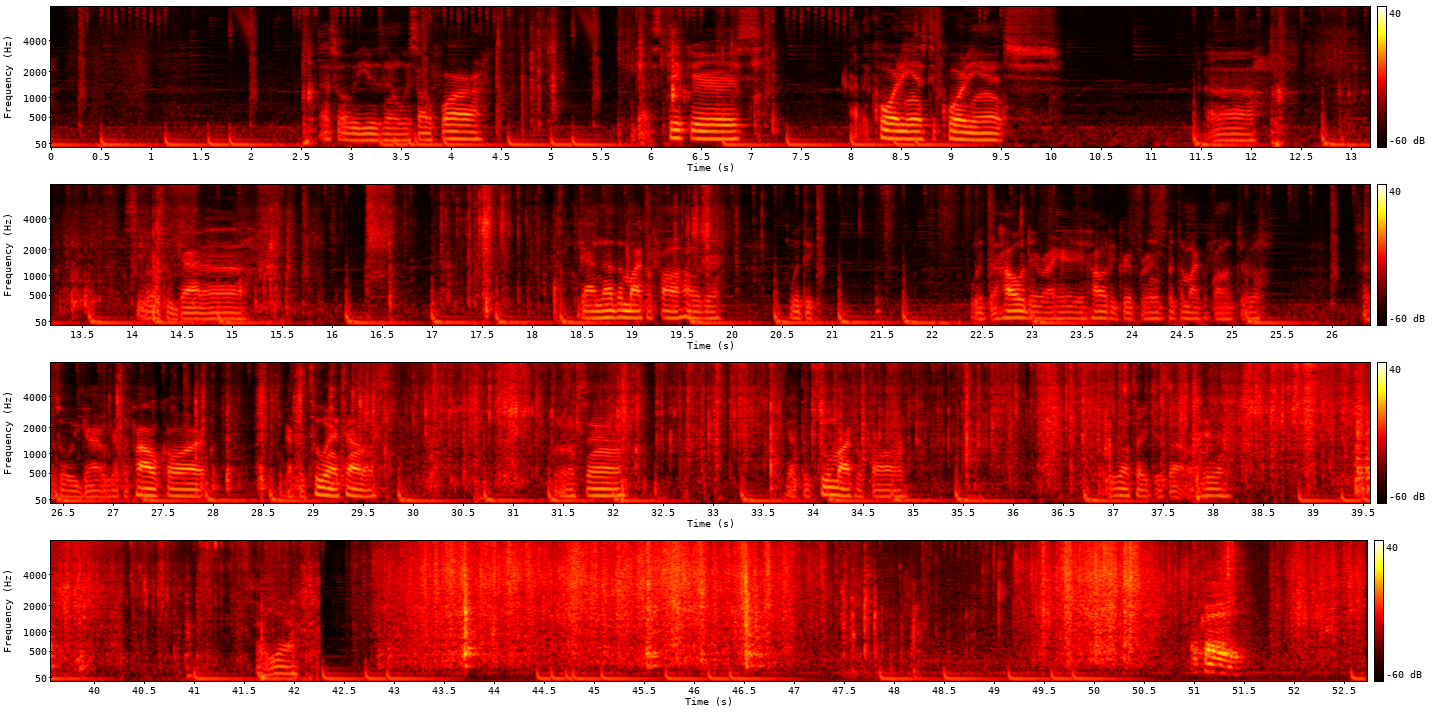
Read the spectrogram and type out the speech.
that's what we're using with so far. Got stickers, got the accordions, the quarter inch. Uh, see what we got. Uh, got another microphone holder with the with the holder right here, to hold the holder gripper, and put the microphone through. So that's what we got. We got the power cord. We got the two antennas. You know what I'm saying? Got the two microphones. We're gonna take this out right here. So yeah. Okay.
